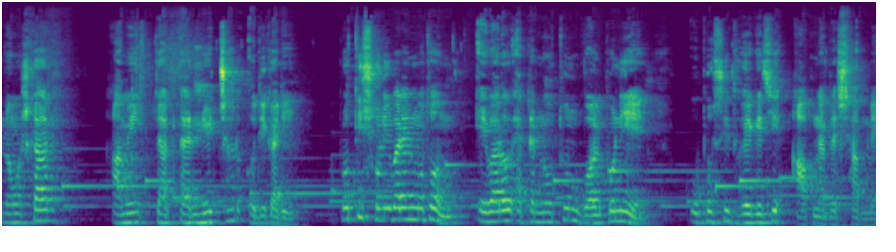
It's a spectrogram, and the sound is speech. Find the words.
নমস্কার, আমি ডাক্তার নির্ঝর অধিকারী। প্রতি শনিবারের মতন এবারও একটা নতুন গল্প নিয়ে উপস্থিত হয়ে গেছি আপনাদের সামনে।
